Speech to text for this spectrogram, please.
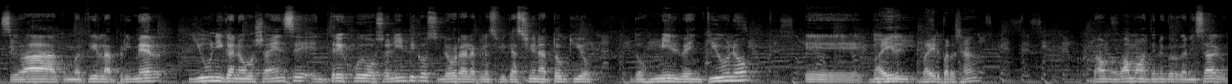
Se va a convertir la primer y única nogoyaense en tres Juegos Olímpicos y logra la clasificación a Tokio 2021. Eh, ¿Va, a ir, ¿Va a ir para allá? Vamos, vamos a tener que organizar algo.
